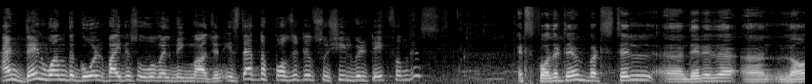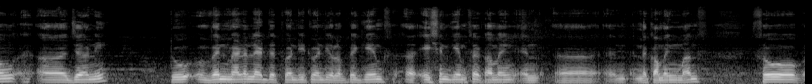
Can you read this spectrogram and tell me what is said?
and then won the gold by this overwhelming margin? Is that the positive Sushil will take from this? It's positive, but still uh, there is a uh, long uh, journey to win medal at the 2020 Olympic Games. Uh, Asian Games are coming in, uh, in, in the coming months. So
